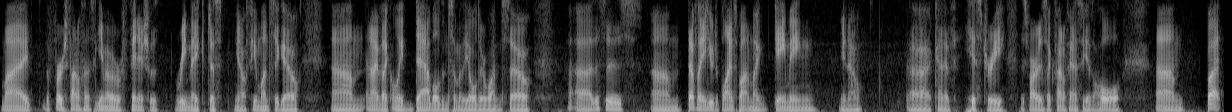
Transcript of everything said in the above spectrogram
My the first Final Fantasy game I've ever finished was remake, just you know a few months ago, um, and I've like only dabbled in some of the older ones. So uh, this is um, definitely a huge blind spot in my gaming, you know, uh, kind of history as far as like Final Fantasy as a whole. Um, but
